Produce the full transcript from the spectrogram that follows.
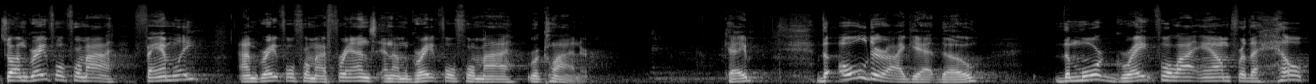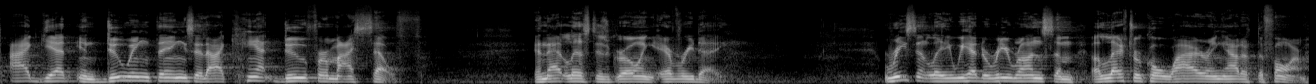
So I'm grateful for my family. I'm grateful for my friends, and I'm grateful for my recliner okay? The older I get, though, the more grateful I am for the help I get in doing things that I can't do for myself. And that list is growing every day. Recently, we had to rerun some electrical wiring out at the farm.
